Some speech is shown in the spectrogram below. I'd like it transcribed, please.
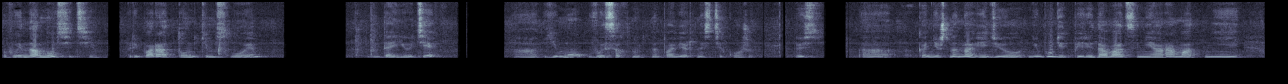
вы наносите препарат тонким слоем даете а, ему высохнуть на поверхности кожи. То есть, а, конечно, на видео не будет передаваться ни аромат, ни а,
